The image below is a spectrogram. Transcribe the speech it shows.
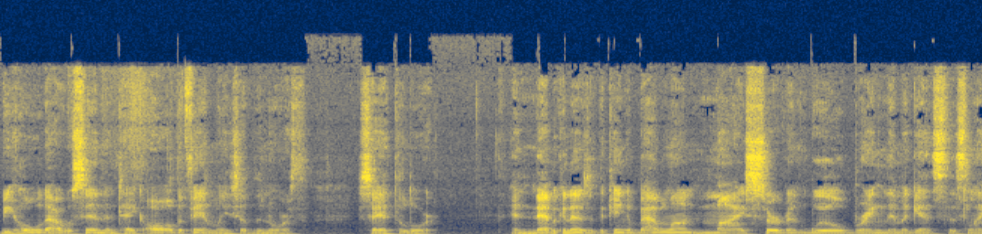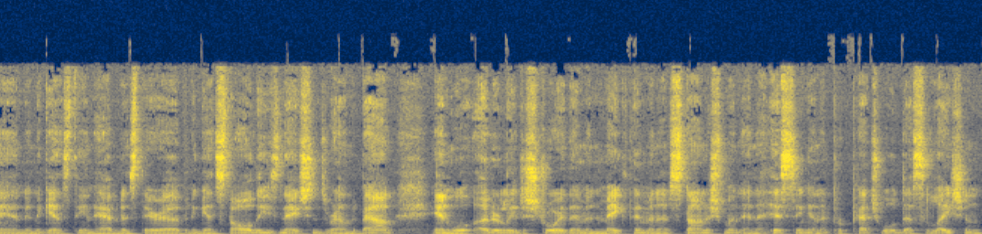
behold, I will send and take all the families of the north, saith the Lord and Nebuchadnezzar, the king of Babylon, my servant will bring them against this land and against the inhabitants thereof and against all these nations round about, and will utterly destroy them and make them an astonishment and a hissing and a perpetual desolation.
